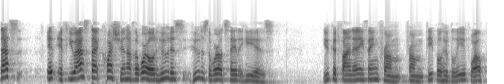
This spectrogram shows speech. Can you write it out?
That's, if you ask that question of the world, who does, who does the world say that he is? You could find anything from, from people who believe, well,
